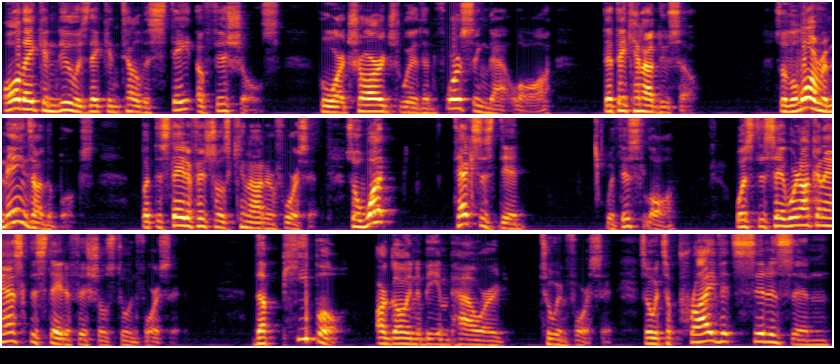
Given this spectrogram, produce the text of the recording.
All they can do is they can tell the state officials who are charged with enforcing that law that they cannot do so. So the law remains on the books, but the state officials cannot enforce it. So what Texas did with this law was to say we're not going to ask the state officials to enforce it. The people are going to be empowered to enforce it. So it's a private citizen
